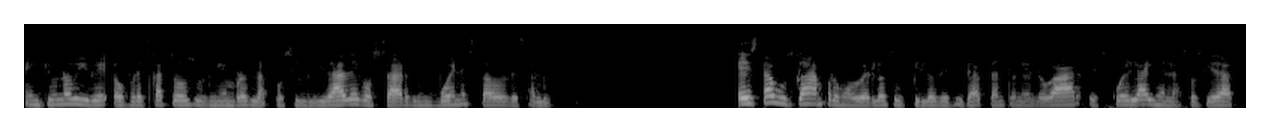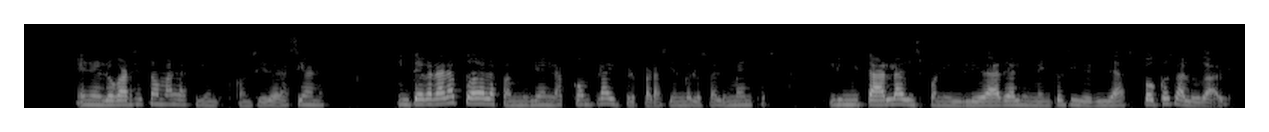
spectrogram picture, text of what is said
en que uno vive ofrezca a todos sus miembros la posibilidad de gozar de un buen estado de salud. Esta busca promover los estilos de vida tanto en el hogar, escuela y en la sociedad. En el hogar se toman las siguientes consideraciones. Integrar a toda la familia en la compra y preparación de los alimentos. Limitar la disponibilidad de alimentos y bebidas poco saludables.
